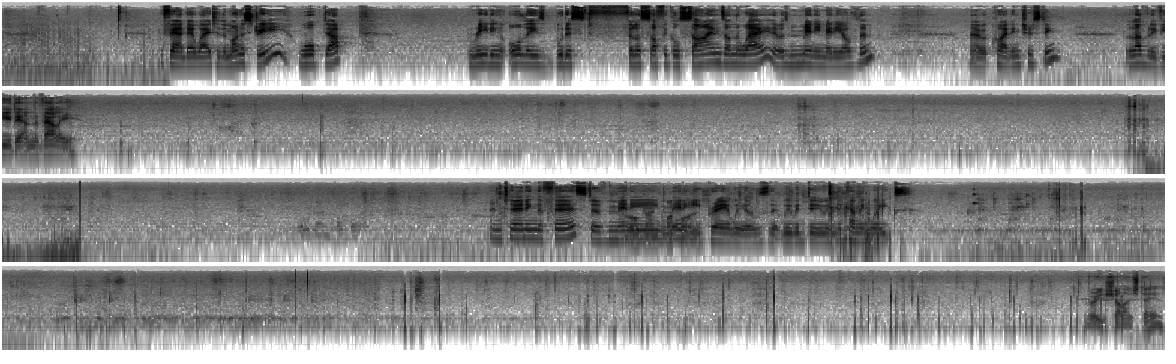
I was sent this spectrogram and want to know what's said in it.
We found our way to the monastery, walked up, reading all these Buddhist philosophical signs on the way. There was many, many of them. They were quite interesting. Lovely view down the valley. And turning the first of many, many prayer wheels that we would do in the coming weeks. Very shallow stairs.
